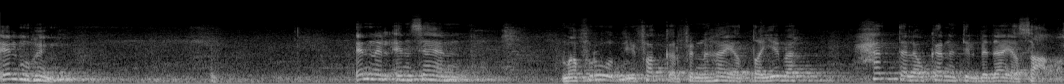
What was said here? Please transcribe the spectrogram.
المهم؟ إن الإنسان مفروض يفكر في النهاية الطيبة حتى لو كانت البداية صعبة.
